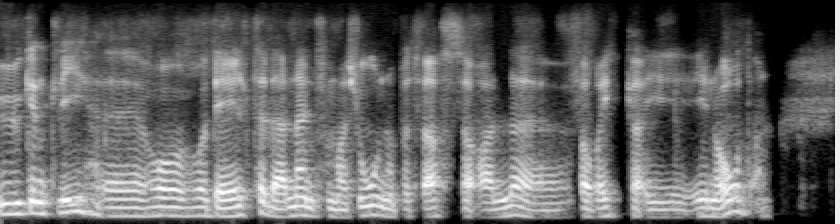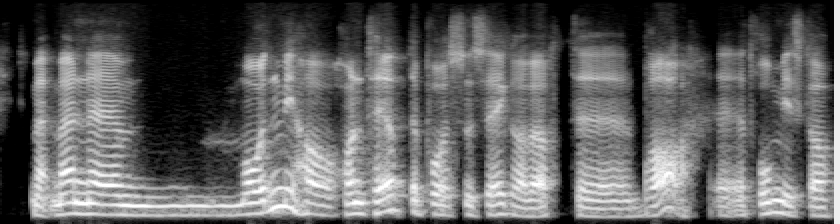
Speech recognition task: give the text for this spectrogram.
ukentlig, eh, og, og, delte denne informasjonen på tvers av alle fabrikker i, i Norden. Men, men eh, måten vi har håndtert det på, syns jeg har vært eh, bra. Jeg tror vi skal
